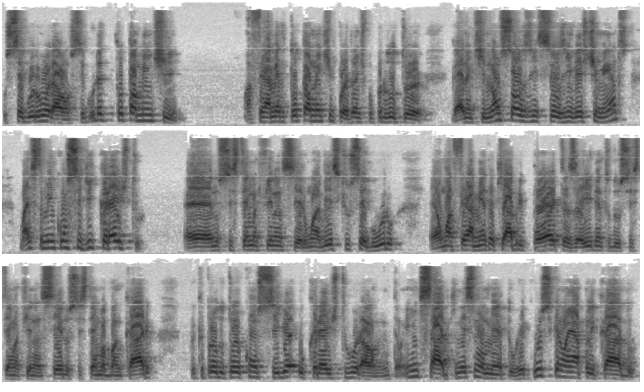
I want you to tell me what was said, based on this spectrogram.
o seguro rural. O seguro é totalmente, uma ferramenta totalmente importante para o produtor, garantir não só os seus investimentos, mas também conseguir crédito é, no sistema financeiro, uma vez que o seguro é uma ferramenta que abre portas aí dentro do sistema financeiro, do sistema bancário, para que o produtor consiga o crédito rural. Então, a gente sabe que nesse momento, o recurso que não é aplicado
